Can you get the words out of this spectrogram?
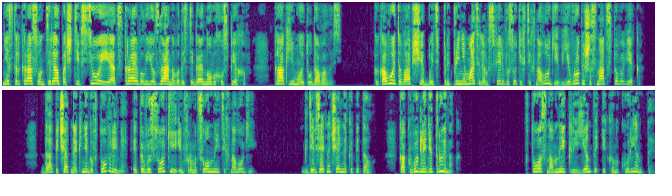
Несколько раз он терял почти все и отстраивал ее заново, достигая новых успехов. Как ему это удавалось? Каково это вообще быть предпринимателем в сфере высоких технологий в Европе XVI века? Да, печатная книга в то время – это высокие информационные технологии. Где взять начальный капитал? Как выглядит рынок? Кто основные клиенты и конкуренты?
